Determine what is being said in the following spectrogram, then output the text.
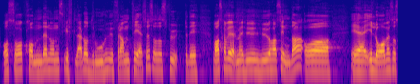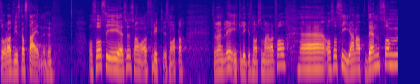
og så kom det noen skriftlærde og dro hun fram til Jesus. Og så spurte de hva skal vi gjøre med hun, hun har synda. Og i, i loven så står det at vi skal steine henne. Og så sier Jesus, han var fryktelig smart, da, selvfølgelig, ikke like smart som meg, i hvert fall. Eh, og så sier han at den som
